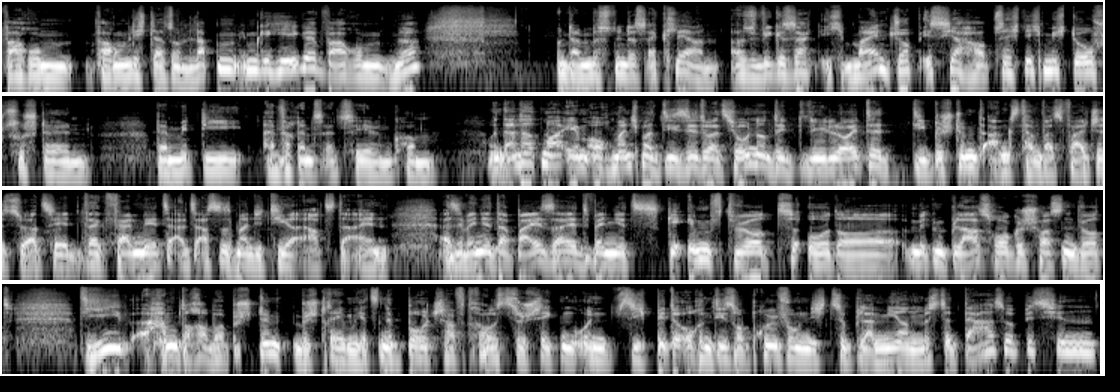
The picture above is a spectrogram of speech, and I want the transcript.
Warum, warum liegt da so ein Lappen im Gehege? Warum, ne? Und dann müssen die das erklären. Also wie gesagt, ich, mein Job ist ja hauptsächlich, mich doof zu stellen, damit die einfach ins Erzählen kommen. Und dann hat man eben auch manchmal die Situation und die, die Leute, die bestimmt Angst haben, was Falsches zu erzählen. Da fallen mir jetzt als erstes mal die Tierärzte ein. Also wenn ihr dabei seid, wenn jetzt geimpft wird oder mit einem Blasrohr geschossen wird, die haben doch aber bestimmt ein Bestreben, jetzt eine Botschaft rauszuschicken und sich bitte auch in dieser Prüfung nicht zu blamieren. Müsste da so ein bisschen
